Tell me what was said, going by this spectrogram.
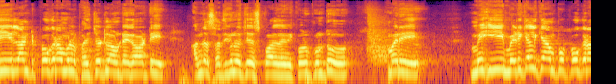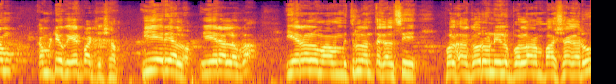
ఈ ఇలాంటి ప్రోగ్రాములు పది చోట్ల ఉంటాయి కాబట్టి అందరూ సద్వినియోగం చేసుకోవాలని కోరుకుంటూ మరి మీ ఈ మెడికల్ క్యాంపు ప్రోగ్రామ్ కమిటీ ఒక ఏర్పాటు చేశాం. ఈ ఏరియాలో ఈ ఏరియాలో ఈ ఏరియాలో మా మిత్రులంతా కలిసి గౌరవనీయులు బొల్లారం పాషా గారు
